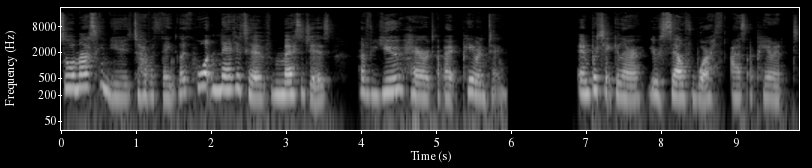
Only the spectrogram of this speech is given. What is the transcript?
So I'm asking you to have a think like, what negative messages have you heard about parenting? In particular, your self worth as a parent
